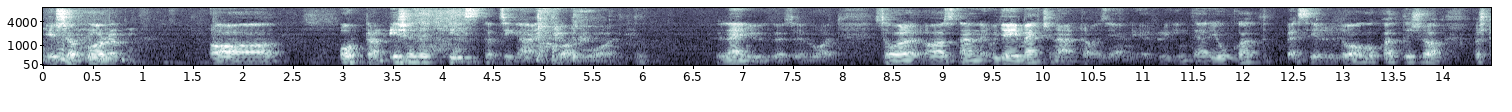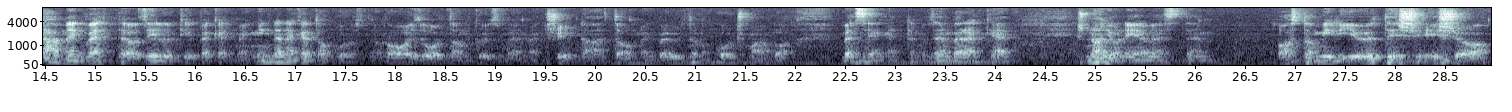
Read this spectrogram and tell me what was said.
És akkor a, ottan, és ez egy tiszta cigányfal volt, lenyűgöző volt. Szóval aztán ugye én megcsináltam az ilyen interjúkat, beszélő dolgokat, és a, a stáb megvette az élőképeket, meg mindeneket, akkor aztán rajzoltam közben, meg sétáltam, meg beültem a kocsmába, beszélgettem az emberekkel, és nagyon élveztem azt a milliót, és, és a,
